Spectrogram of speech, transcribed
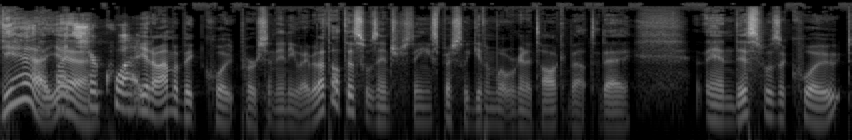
Yeah, What's yeah. your quote? You know, I'm a big quote person anyway, but I thought this was interesting, especially given what we're going to talk about today. And this was a quote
